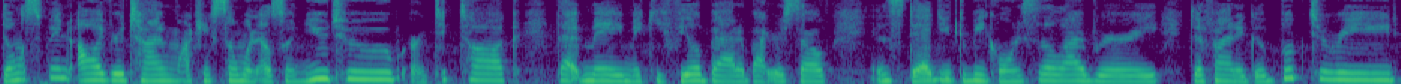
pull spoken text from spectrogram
don't spend all of your time watching someone else on YouTube or TikTok that may make you feel bad about yourself. Instead, you could be going to the library to find a good book to read,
